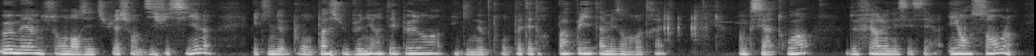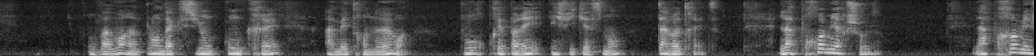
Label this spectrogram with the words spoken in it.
eux-mêmes seront dans une situation difficile et qu'ils ne pourront pas subvenir à tes besoins et qu'ils ne pourront peut-être pas payer ta maison de retraite. Donc c'est à toi de faire le nécessaire. Et ensemble, on va avoir un plan d'action concret à mettre en œuvre pour préparer efficacement ta retraite. La première chose, la première,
